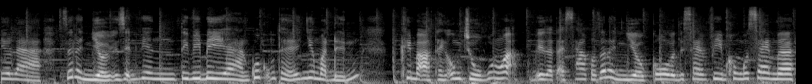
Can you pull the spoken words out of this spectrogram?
như là rất là nhiều những diễn viên TVB hay Hàn Quốc cũng thế nhưng mà đến khi mà thành ông chú đúng không ạ? Bây giờ tại sao có rất là nhiều cô đi xem phim không có xem uh,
